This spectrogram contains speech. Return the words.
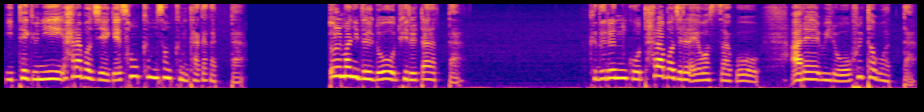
이태균이 할아버지에게 성큼성큼 다가갔다. 똘마니들도 뒤를 따랐다. 그들은 곧 할아버지를 애워싸고 아래 위로 훑어보았다.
